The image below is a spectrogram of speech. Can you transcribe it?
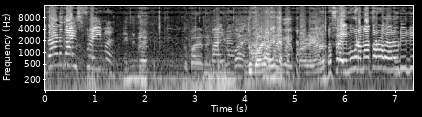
ഇതാണ് ഗൈസ് ഫ്രെയിം ഇപ്പൊ ഫ്രെയിം ഇവിടെ മാത്രമുള്ള വേറെ എവിടെയും ഇല്ല.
